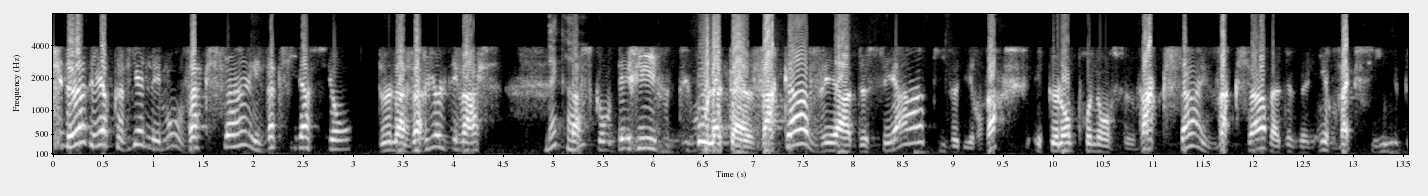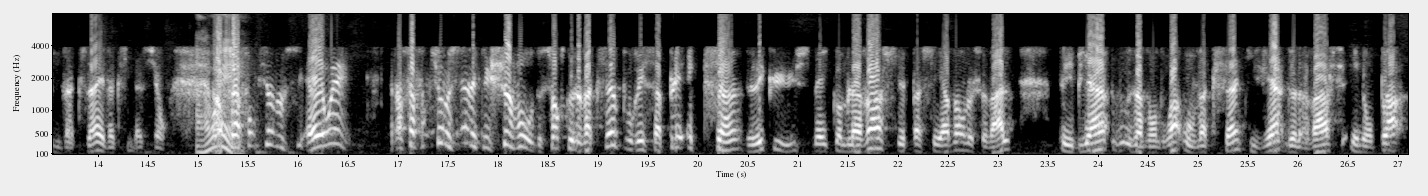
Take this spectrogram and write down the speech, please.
C'est de là d'ailleurs que viennent les mots vaccin et vaccination de la variole des vaches. Parce qu'on dérive du mot latin vaca, V-A-2-C-A, qui veut dire vache, et que l'on prononce vaccin, et vaccin va devenir vaccine, puis vaccin et vaccination. Ah Alors ça fonctionne aussi, eh oui, alors ça fonctionne aussi avec les chevaux, de sorte que le vaccin pourrait s'appeler exin de l'écus, mais comme la vache s'est passée avant le cheval, eh bien, nous avons droit au vaccin qui vient de la vache et non pas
